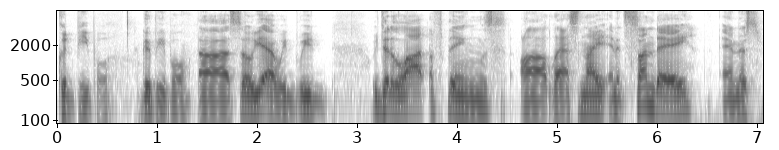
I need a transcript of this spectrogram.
good people. good people. Uh, so yeah, we we we did a lot of things uh, last night, and it's Sunday, and this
